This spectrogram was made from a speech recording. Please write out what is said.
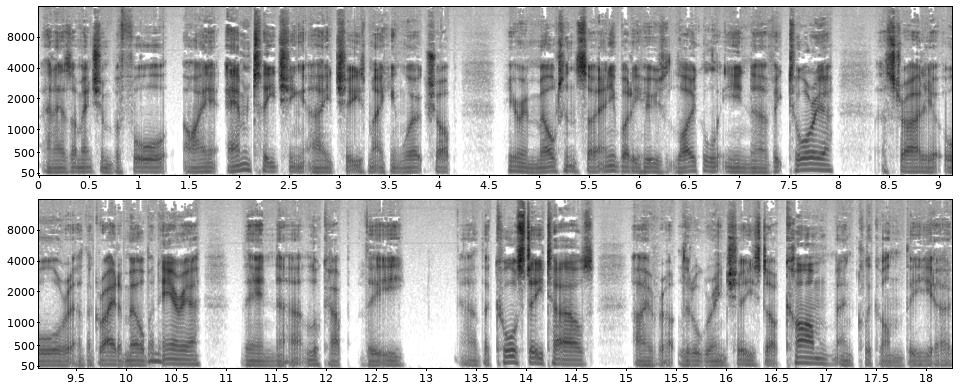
And as I mentioned before, I am teaching a cheese making workshop here in Melton. So anybody who's local in uh, Victoria, Australia, or uh, the Greater Melbourne area, then uh, look up the uh, the course details over at littlegreencheese.com and click on the uh,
